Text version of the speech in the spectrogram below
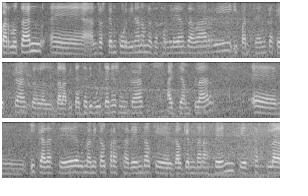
Per tant, eh, ens estem coordinant amb les assemblees de barri i pensem que aquest cas de l'habitatge 18 és un cas exemplar eh, i que ha de ser una mica el precedent del que, del que hem d'anar fent, que és que la,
